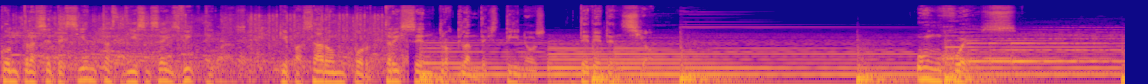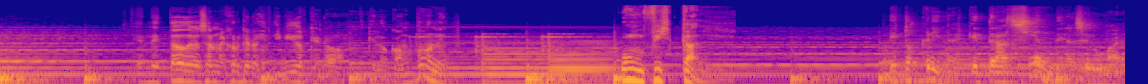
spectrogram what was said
contra 716 víctimas que pasaron por tres centros clandestinos de detención. Un juez, El Estado debe ser mejor que los individuos que lo, que lo componen. un fiscal, estos crímenes que trascienden al ser humano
